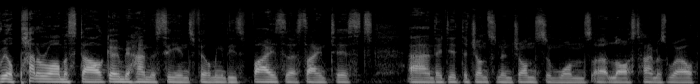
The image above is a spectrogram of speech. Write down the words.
real panorama style, going behind the scenes, filming these Pfizer scientists, and they did the Johnson and Johnson ones uh, last time as well.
